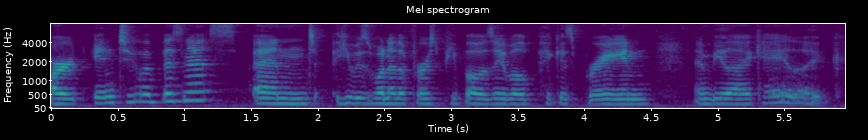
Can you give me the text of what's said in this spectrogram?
art into a business and he was one of the first people i was able to pick his brain and be like hey like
